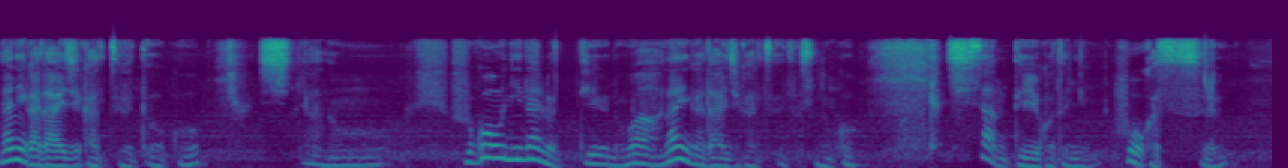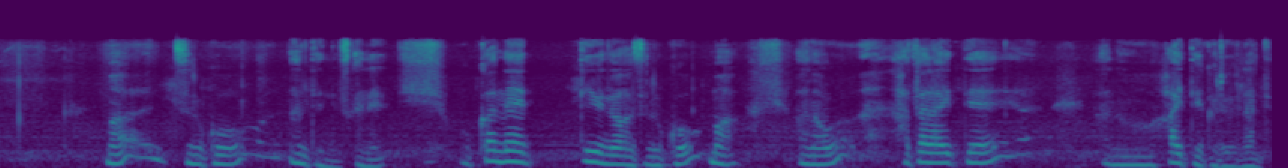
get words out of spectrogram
何が大事かというと、こう、あの、富豪になるっていうのは何が大事かというと、そのこう、資産ということにフォーカスする。まあ、そのこう、なんていうんですかね、お金っていうのは、そのこう、まあ、あの、働いて、あの、入ってくる、なんて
